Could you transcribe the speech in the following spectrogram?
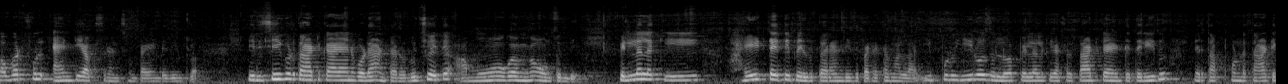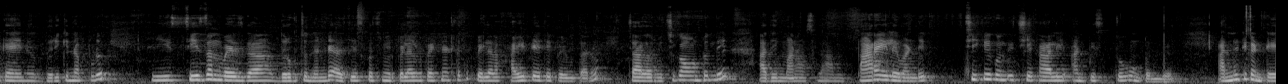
powerful antioxidants ఉంటాయండి దీంట్లో. ఇది చీకుడు తాటికాయ అని కూడా అంటారు. రుచి అయితే అమోఘంగా ఉంటుంది. పిల్లలకి హైట్ అయితే పెరుగుతారండి ఇది పెట్టడం వల్ల. ఇప్పుడు ఈ రోజుల్లో పిల్లలకి అసలు తాటికాయ అంటే తెలియదు మీరు తప్పకుండా తాటికాయని దొరికినప్పుడు ఈ సీజన్ వైజ్గా దొరుకుతుందండి. అది తీసుకొచ్చి మీరు పిల్లలకి పెట్టినట్లయితే పిల్లల హైట్ అయితే పెరుగుతారు. చాలా రుచిగా ఉంటుంది. అది మనం అసలు పారేయలేవండి చీకి కొంది చీకాలి అనిపిస్తూ ఉంటుంది. అన్నిటికంటే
